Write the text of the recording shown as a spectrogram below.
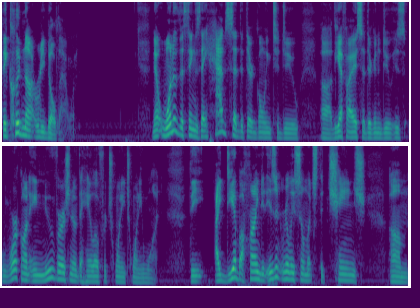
they could not rebuild that one. Now, one of the things they have said that they're going to do, uh, the FIA said they're going to do, is work on a new version of the Halo for 2021. The idea behind it isn't really so much to change um,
